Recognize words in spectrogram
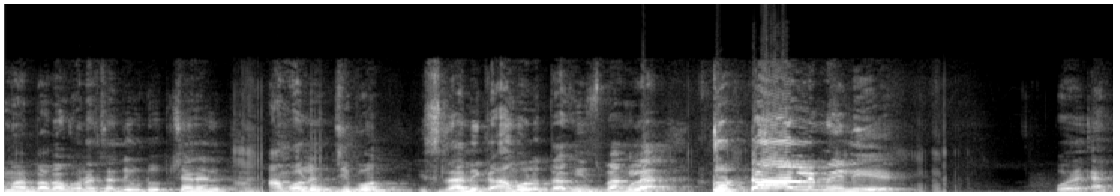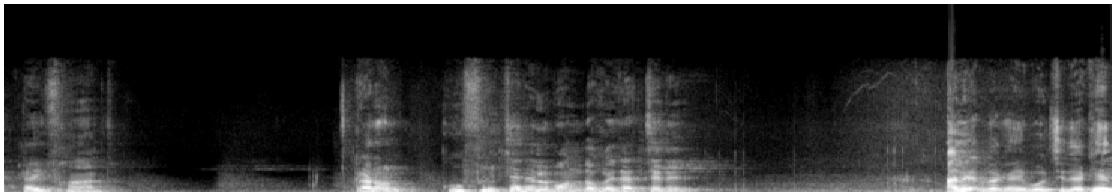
আমার বাবা ঘনাচাঁদ ইউটিউব চ্যানেল আমলের জীবন, ইসলামিক আমল তাবিজ বাংলা, টোটাল মিলিয়ে ওর একটাই ফাঁদ। কারণ কুফরি চ্যানেল বন্ধ হয়ে যাচ্ছে রে। আমি আপনাকে বলছি, দেখেন,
